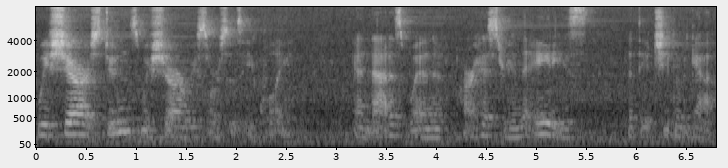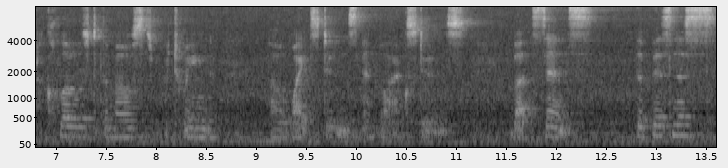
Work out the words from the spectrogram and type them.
we share our students, we share our resources equally. And that is when our history in the 80s, that the achievement gap closed the most between uh, white students and black students. But since the business,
